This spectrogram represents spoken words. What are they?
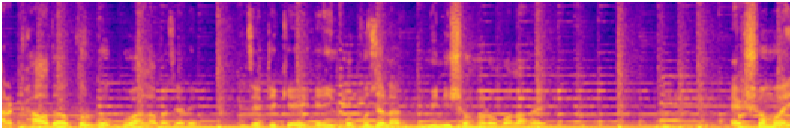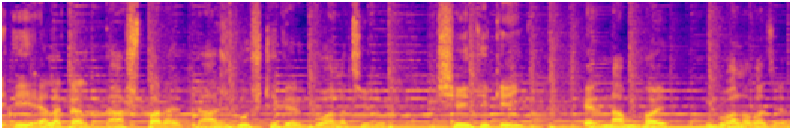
আর খাওয়া দাওয়া করব গোয়ালা বাজারে যেটিকে এই উপজেলার মিনি শহরও বলা হয়। একসময় এই এলাকার দাসপাড়ায় দাস গোষ্ঠীদের গোয়ালা ছিল। সেই থেকেই এর নাম হয় গোয়ালা বাজার।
